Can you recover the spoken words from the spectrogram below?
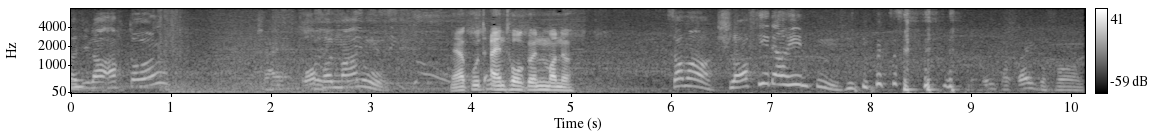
Sadila, Achtung. Tor von Manu. Na gut, ein Tor gönnen wir ne. Sag mal, schlaft ihr da hinten? bin vorbeigefahren.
